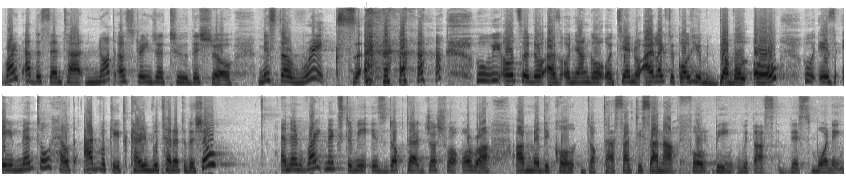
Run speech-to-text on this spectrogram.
Right at the center, not a stranger to this show, Mr. Ricks, who we also know as Onyango Otieno. I like to call him Double O, who is a mental health advocate. Karibu tena to the show. And then right next to me is Dr. Joshua Ora, a medical doctor. Santisana for you. being with us this morning.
